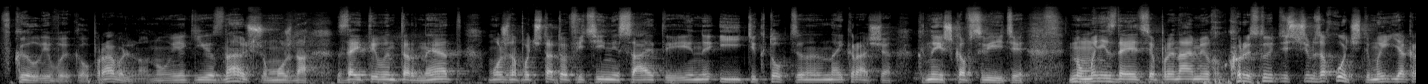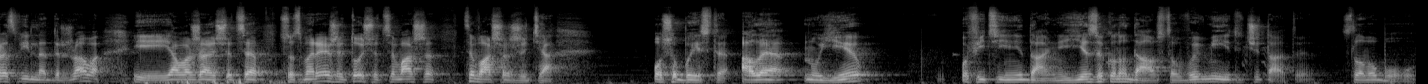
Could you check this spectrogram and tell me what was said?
вкил і викил, правильно? Ну які знають, що можна зайти в інтернет, можна почитати офіційні сайти, і не і TikTok – це найкраща книжка в світі. Ну мені здається, принаймні користуйтесь чим захочете. Ми якраз вільна держава, і я вважаю, що це соцмережі, то що це ваше, це ваше життя особисте, але ну є офіційні дані, є законодавство, ви вмієте читати. Слава Богу.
